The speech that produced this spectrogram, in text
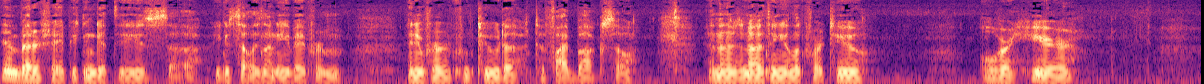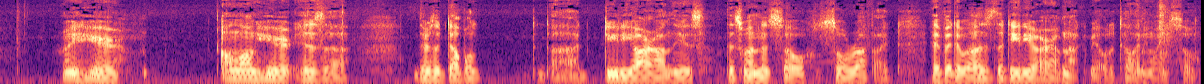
In better shape, you can get these. Uh, you can sell these on eBay from anywhere from two to to five bucks. So, and then there's another thing you look for too. Over here, right here, along here is a. Uh, there's a double uh, DDR on these. This one is so so rough. I, if it was the DDR, I'm not gonna be able to tell anyway. So,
